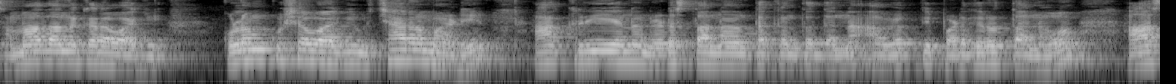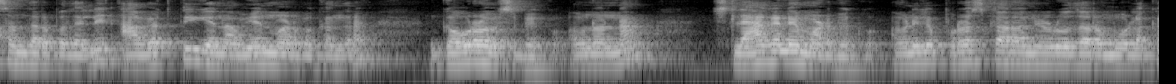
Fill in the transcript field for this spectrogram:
ಸಮಾಧಾನಕರವಾಗಿ, ಕುಲಂಕುಷವಾಗಿ ವಿಚಾರ ಮಾಡಿ ಆ ಕ್ರಿಯೆಯನ್ನು ನಡೆಸ್ತಾನ ಅಂತಕ್ಕಂಥದ್ದನ್ನು ಆ ವ್ಯಕ್ತಿ ಪಡೆದಿರುತ್ತಾನೋ, ಆ ಸಂದರ್ಭದಲ್ಲಿ ಆ ವ್ಯಕ್ತಿಗೆ ನಾವು ಏನು ಮಾಡ್ಬೇಕಂದ್ರೆ ಗೌರವಿಸಬೇಕು. ಅವನನ್ನು ಶ್ಲಾಘನೆ ಮಾಡಬೇಕು. ಅವನಿಗೆ ಪುರಸ್ಕಾರ ನೀಡುವುದರ ಮೂಲಕ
